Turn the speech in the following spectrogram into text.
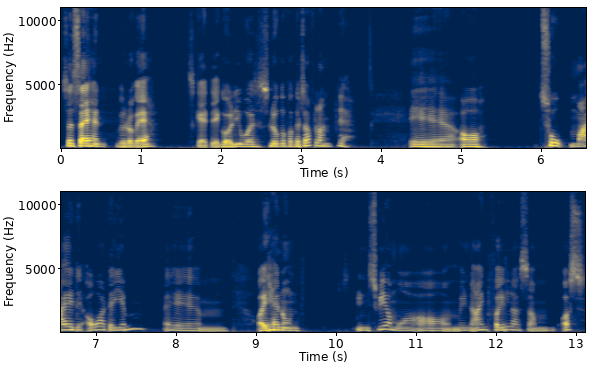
Så sagde han, ved du hvad, skat, jeg går lige ud og slukker for kartoflerne. Ja. Øh, og tog mig det over derhjemme. Øh, og jeg havde nogle, en svigermor og mine egne forældre, som også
